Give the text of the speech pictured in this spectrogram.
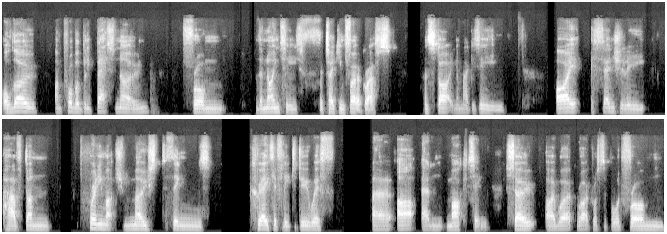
although I'm probably best known from the 90s for taking photographs and starting a magazine, I essentially have done pretty much most things creatively to do with uh, art and marketing. So I work right across the board from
